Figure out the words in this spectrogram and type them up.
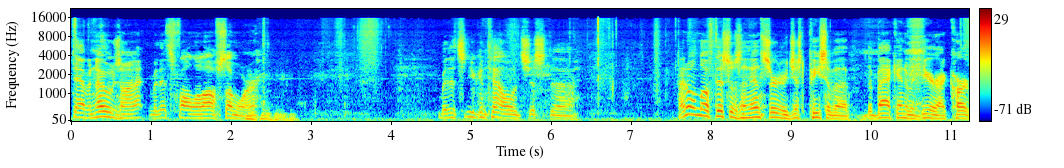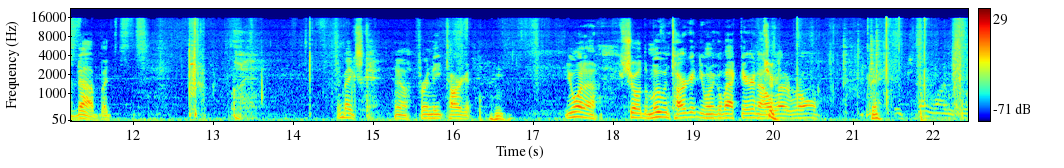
Used to have a nose on it, but it's fallen off somewhere. but it's you can tell it's just uh, I don't know if this was an insert or just a piece of a the back end of a deer I carved up, but it makes you know for a neat target. you want to show the moving target? You want to go back there and I'll Sure. let it roll. Okay. Explain why we can't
